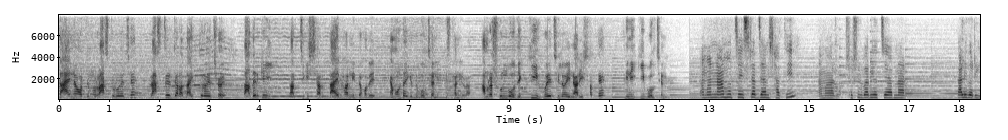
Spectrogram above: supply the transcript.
দায় নেওয়ার জন্য রাষ্ট্র রয়েছে। রাষ্ট্রের যারা দায়িত্ব রয়েছে, তাদেরকেই তার চিকিৎসার দায়ভার নিতে হবে, এমনটাই কিন্তু বলছেন স্থানীয়রা। আমরা শুনব যে কি হয়েছিল এই নারীর সাথে, তিনি কি বলছেন? আমার নাম হচ্ছে ইসরাত জাহান সাথী। আমার শ্বশুর বাড়ি হচ্ছে আপনার কালীবাড়ি।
